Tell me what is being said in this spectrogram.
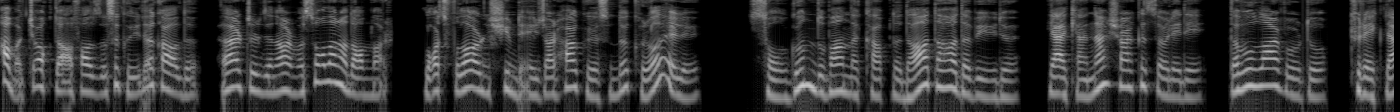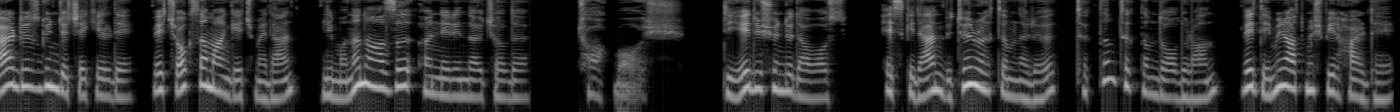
Ama çok daha fazlası kıyıda kaldı. Her türden arması olan adamlar. Lord Florence şimdi ejderha kıyasında kral eli. Solgun dumanla kaplı dağ daha da büyüdü. Yelkenler şarkı söyledi. Davullar vurdu. Kürekler düzgünce çekildi ve çok zaman geçmeden limanın ağzı önlerinde açıldı. Çok boş diye düşündü Davos. Eskiden bütün rıhtımları tıklım tıklım dolduran ve demir atmış bir halde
